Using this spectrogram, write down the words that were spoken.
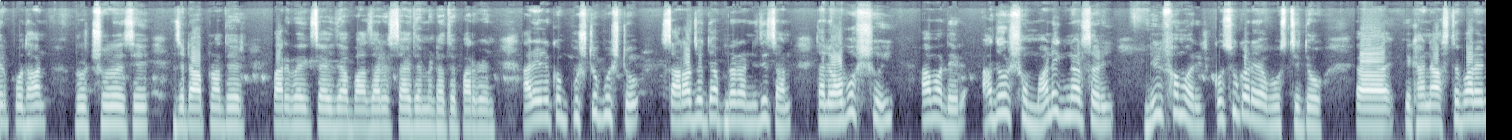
এর প্রধান উৎস রয়েছে, যেটা আপনাদের পারিবারিক চাহিদা, বাজারের চাহিদা মেটাতে পারবেন। আর এরকম পুষ্ট পুষ্ট চারা যদি আপনারা নিতে চান, তাহলে অবশ্যই আমাদের আদর্শ মানিক নার্সারি নীলফামারীর কচুকাড়ায় অবস্থিত। এখানে আসতে পারেন,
